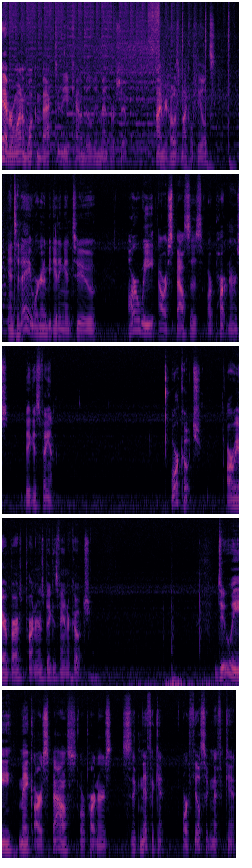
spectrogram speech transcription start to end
Hey everyone, and welcome back to the Accountability Mentorship. I'm your host, Michael Fields, and today we're going to be getting into Are we our spouse's or partner's biggest fan? Or coach? Are we our partner's biggest fan or coach? Do we make our spouse or partners significant or feel significant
